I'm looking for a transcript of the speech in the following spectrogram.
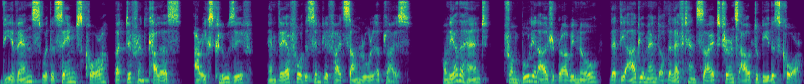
the events with the same score but different colors are exclusive and therefore the simplified sum rule applies. On the other hand, from Boolean algebra we know that the argument of the left-hand side turns out to be the score.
